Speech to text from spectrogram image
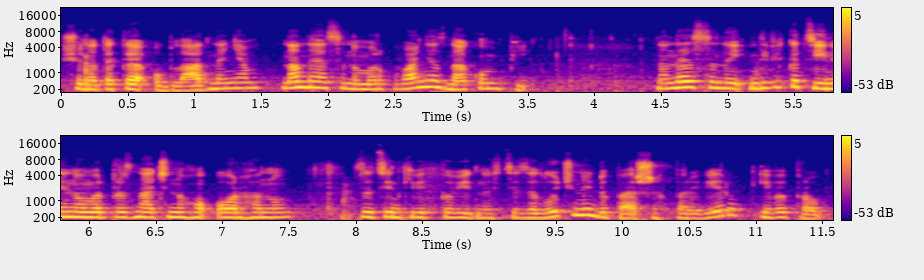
що на таке обладнання нанесено маркування знаком Пі. Нанесений ідентифікаційний номер призначеного органу з оцінки відповідності залучений до перших перевірок і випробувань.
